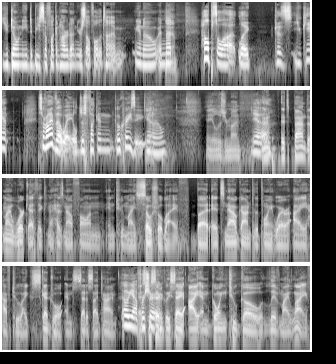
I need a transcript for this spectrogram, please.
You don't need to be so fucking hard on yourself all the time. You know, and that Yeah. helps a lot. Like, because you can't survive that way. You'll just fucking go crazy. You Yeah. know. Yeah, you'll lose your mind. Yeah. And it's bad that my work ethic has now fallen into my social life, but it's now gotten to the point where I have to like schedule and set aside time. Oh yeah, and for sure. specifically say I am going to go live my life.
